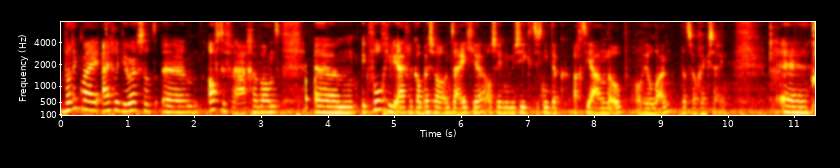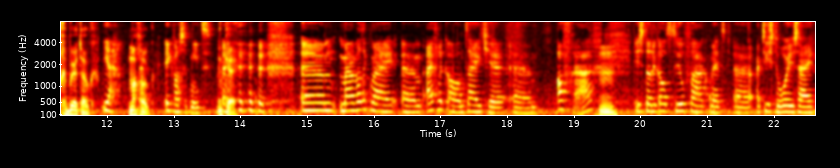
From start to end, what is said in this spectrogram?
wat ik mij eigenlijk heel erg zat ehm, af te vragen, want ehm, ik volg jullie eigenlijk al best wel een tijdje, als in de muziek. Het is niet dat ik achter je aanloop, al heel lang. Dat zou gek zijn. Eh, Gebeurt ook. ja. Mag ook. Ik was het niet. Oké. Maar wat ik mij eigenlijk al een tijdje afvraag, Mm. is dat ik altijd heel vaak met eh, artiesten hoor je zij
